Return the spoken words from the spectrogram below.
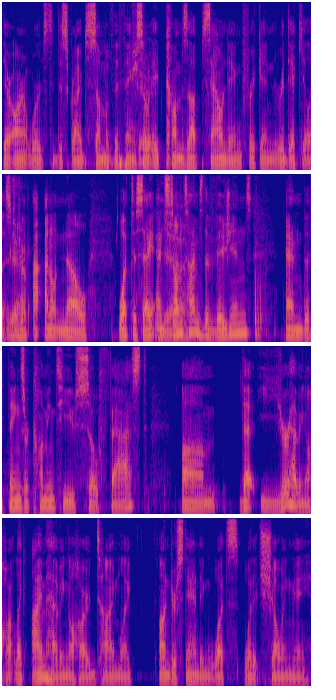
there aren't words to describe some of the things. So it comes up sounding freaking ridiculous because Yeah. like, I, I don't know what to say. And Yeah. sometimes the visions and the things are coming to you so fast um, that you're having a hard like I'm having a hard time like understanding what's what it's showing me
